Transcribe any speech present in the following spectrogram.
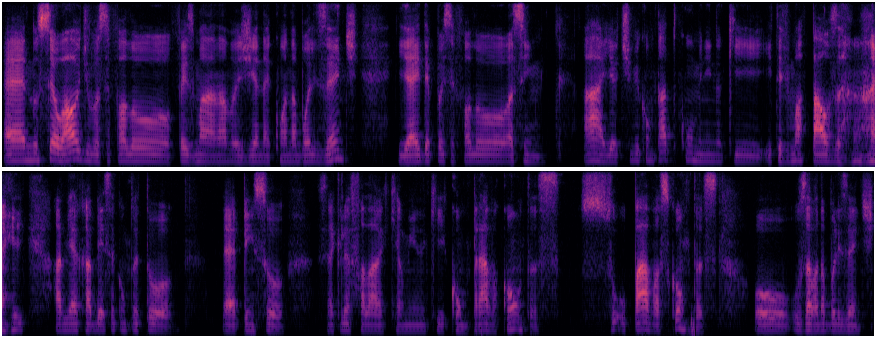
É, no seu áudio você falou, fez uma analogia, né, com anabolizante. E aí depois você falou assim. Ah, e eu tive contato com um menino que. E teve uma pausa. Aí a minha cabeça completou. É, pensou. Será que ele ia falar que é um menino que comprava contas? Upava as contas? Ou usava anabolizante?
